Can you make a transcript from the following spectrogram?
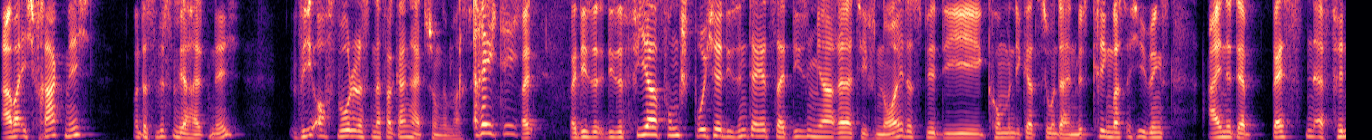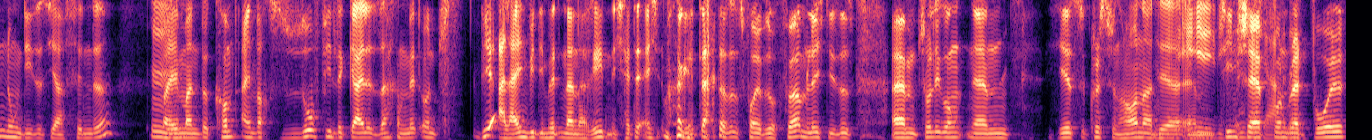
Aber ich frage mich, und das wissen wir halt nicht, wie oft wurde das in der Vergangenheit schon gemacht? Richtig. Weil, weil diese, diese FIA-Funksprüche, die sind ja jetzt seit diesem Jahr relativ neu, dass wir die Kommunikation dahin mitkriegen, was ich übrigens eine der besten Erfindungen dieses Jahr finde. Mhm. Weil man bekommt einfach so viele geile Sachen mit und wir allein, wie die miteinander reden. Ich hätte echt immer gedacht, das ist voll so förmlich, dieses, ähm, Entschuldigung, ähm, hier ist Christian Horner, der Nee, ähm, Teamchef ja von. Red Bull.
